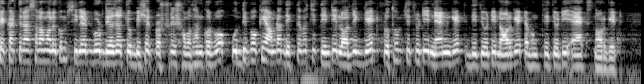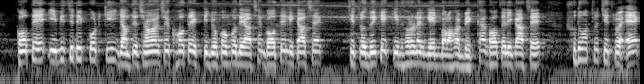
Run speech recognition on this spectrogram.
শিক্ষার্থীরা, আসসালামু আলাইকুম। সিলেট বোর্ড দুই হাজার চব্বিশের প্রশ্নটি সমাধান করব। উদ্দীপকে আমরা দেখতে পাচ্ছি তিনটি লজিক গেট প্রথম চিত্রটি ন্যান গেট দ্বিতীয়টি নর গেট এবং তৃতীয়টি এক্স নর গেট কতে ইবিসিডি কোড কি জানতে চাওয়া হয়েছে? খতে একটি যোগ অঙ্ক দেওয়া আছে। গতে লেখা আছে চিত্র দুইকে কি ধরনের গেট বলা হয় ব্যাখ্যা? ঘতে লেখা আছে শুধুমাত্র চিত্র এক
